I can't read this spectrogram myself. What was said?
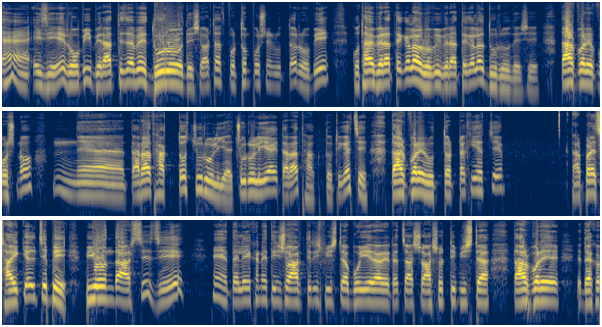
হ্যাঁ এই যে রবি বেড়াতে যাবে দূর দেশে অর্থাৎ প্রথম প্রশ্নের উত্তর, রবি কোথায় বেড়াতে গেল? রবি বেড়াতে গেল দূর দেশে তারপরের প্রশ্ন তারা থাকতো চুরুলিয়ায়। চুরুলিয়ায় তারা থাকতো, ঠিক আছে? তারপরের উত্তরটা কি হচ্ছে? তারপরে সাইকেল চেপে পিয়নদা আসছে যে হ্যাঁ তাহলে এখানে তিনশো আটত্রিশ পৃষ্ঠা বইয়ের আর এটা চারশো আটষট্টি পৃষ্ঠা। তারপরে দেখো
